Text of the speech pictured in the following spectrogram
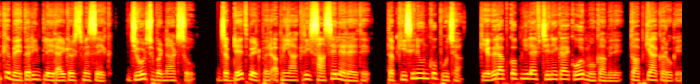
के बेहतरीन प्ले राइटर्स में से एक जॉर्ज बर्नार्ड शो जब डेथ बेड पर अपनी आखिरी साँसें ले रहे थे, तब किसी ने उनको पूछा कि अगर आपको अपनी लाइफ जीने का एक और मौका मिले तो आप क्या करोगे?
